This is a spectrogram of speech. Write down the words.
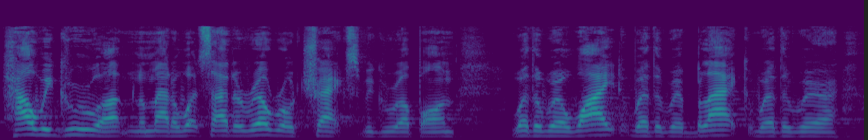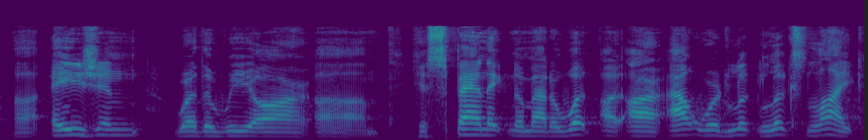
how we grew up, no matter what side of the railroad tracks we grew up on, whether we're white, whether we're black, whether we're uh, Asian, whether we are um, Hispanic, no matter what our outward look looks like,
